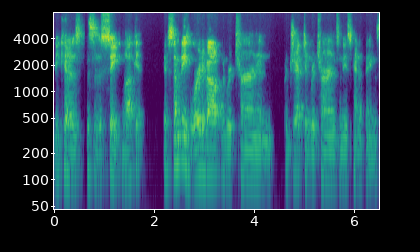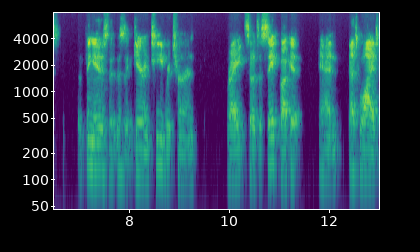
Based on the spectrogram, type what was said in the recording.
because this is a safe bucket. If somebody's worried about the return and projected returns and these kind of things, the thing is that this is a guaranteed return, right? So it's a safe bucket. And that's why it's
